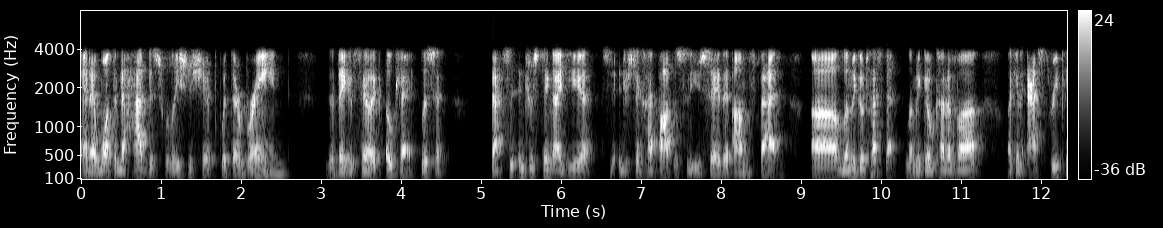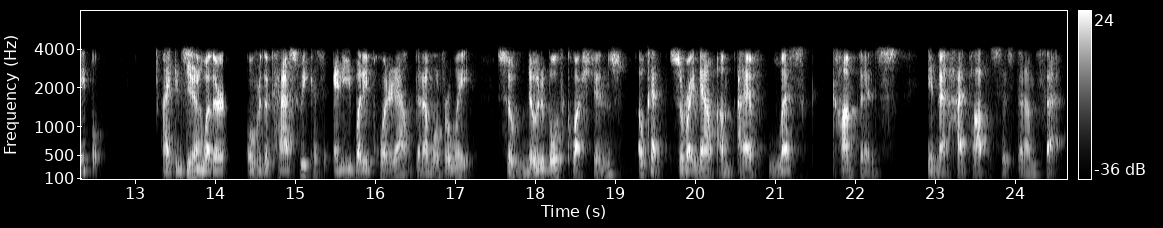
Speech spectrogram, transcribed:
And I want them to have this relationship with their brain that they could say, like, okay, listen, that's an interesting idea. It's an interesting hypothesis that you say that I'm fat. Uh, let me go test that. Let me go kind of uh, like an ask three people. I can see yeah. whether over the past week has anybody pointed out that I'm overweight. So no to both questions. Okay, so right now I'm, I have less confidence in that hypothesis that I'm fat,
